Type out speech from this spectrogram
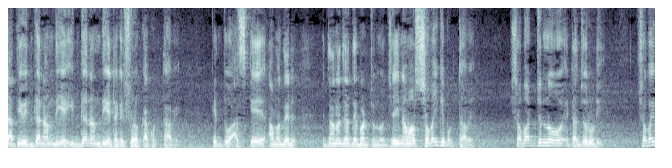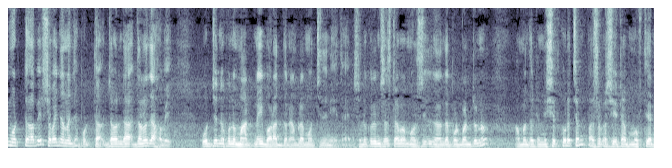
জাতীয় ঈদগাহ নাম দিয়ে, ঈদগাহ নাম দিয়ে এটাকে সুরক্ষা করতে হবে। কিন্তু আজকে আমাদের জানাজা দেবার জন্য, যেই নামাজ সবাইকে পড়তে হবে, সবার জন্য এটা জরুরি। সবাই মরতে হবে, সবাই জানাজা পড়তে জানাজা হবে। ওর জন্য কোনো মাঠ নেই, বরাদ্দ নেই, আমরা মসজিদে নিয়ে যাই। রসুল করিম সাস্টাম মসজিদে জানাজা পড়বার জন্য আমাদেরকে নিষেধ করেছেন। পাশাপাশি এটা মুফতিয়ান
